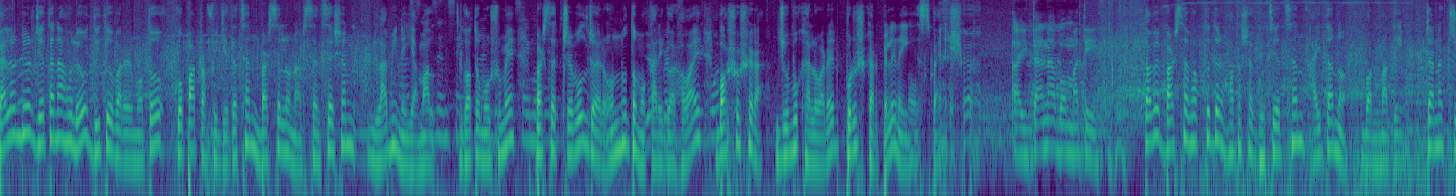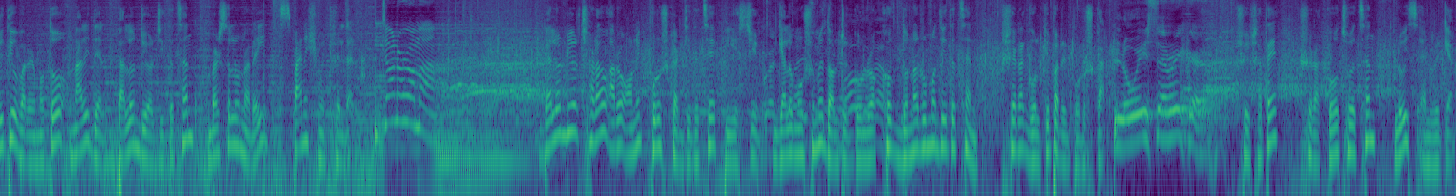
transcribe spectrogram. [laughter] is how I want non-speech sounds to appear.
ব্যালন্ডিয়র জেতা না হলেও দ্বিতীয়বারের মতো কোপা ট্রফি জিতেছেন বার্সেলোনার সেন্সেশন লামিনে ইয়ামাল গত মৌসুমে বার্সার ট্রেবল জয়ের অন্যতম কারিগর হওয়ায় বর্ষসেরা যুব খেলোয়াড়ের পুরস্কার পেলেন এই স্প্যানিশ। Aitana বন্মাতি। তবে বার্সা ভক্তদের হতাশা ঘুচিয়েছেন আইতানো বনমাতি। টানা তৃতীয়বারের মতো নারীদের ব্যালন্ডিয়র জিতেছেন বার্সেলোনার এই স্প্যানিশ মিডফিল্ডার। ব্যালন্ডিয়র ছাড়াও আরও অনেক পুরস্কার জিতেছে পিএসজি গেল মৌসুমে দলটির গোলরক্ষক দোনারুমা জিতেছেন সেরা গোলকিপারের পুরস্কার. সেই সাথে সেরা কোচ হয়েছেন লুইস এনরিকে.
